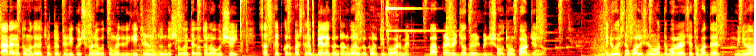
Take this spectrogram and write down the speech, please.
তার আগে তোমাদেরকে ছোট্ট একটা রিকোয়েস্ট করে নেব। তোমরা যদি এই চ্যানেল নতুন দর্শক হয়ে থাকো, তাহলে অবশ্যই সাবস্ক্রাইব করে পাশে থাকা বেল আইকন টন করা হবে প্রতি গভর্নমেন্ট বা প্রাইভেট জব রিলেটেড ভিডিও সর্বপ্রথম পাওয়ার জন্য। এডুকেশন কোয়ালিশনের মধ্যে বলা রয়েছে, তোমাদের মিনিমাম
